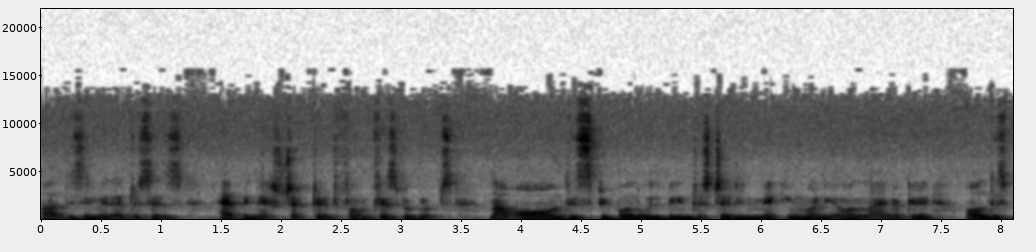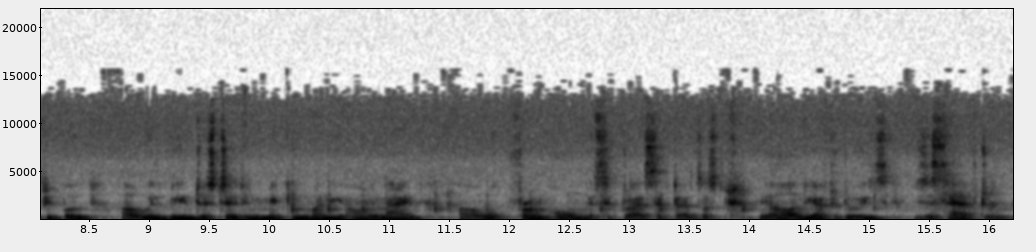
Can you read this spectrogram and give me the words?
uh, these email addresses have been extracted from facebook groups. Now all these people will be interested in making money online okay? All these people uh, will be interested in making money online uh, work from home etc etc just all you have to do is you just have to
